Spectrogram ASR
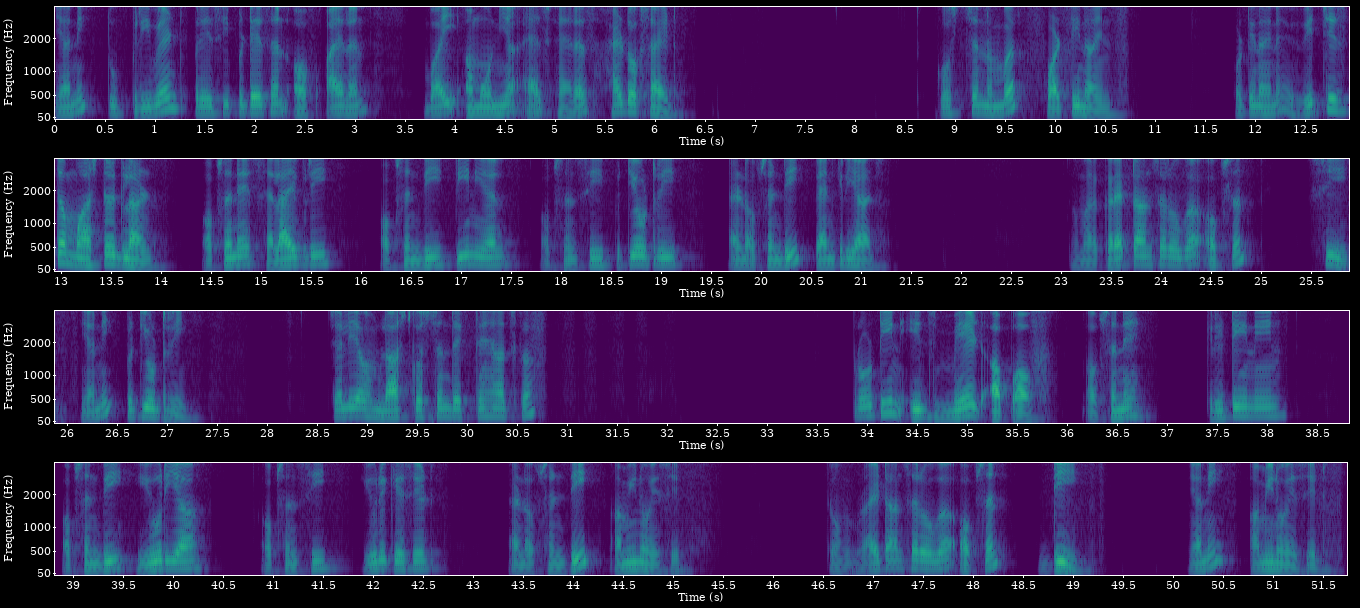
यानी to prevent precipitation of iron by ammonia as ferrous hydroxide question number forty nine forty nine है which is the master gland option A salivary option B pineal option C pituitary and option D pancreas तो हमारा correct answer होगा option C यानी pituitary चलिए अब हम last question देखते हैं आज का protein is made up of option A creatinine option B urea option C uric acid and option D amino acid तो राइट आंसर होगा ऑप्शन डी यानी अमीनो एसिड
